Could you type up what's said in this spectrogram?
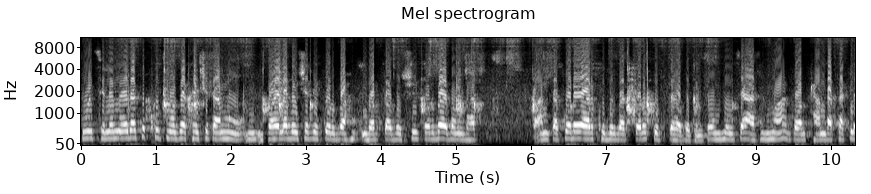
আমার ছেলে মেয়েরা তো খুব মজা খাইছে কামু পয়লা বৈশাখে করবা ভর্তা অবশ্যই করবা এবং ভাত পান্তা করো আর খুদের ভাত করো, করতে হবে কিন্তু। হয়েছে আসমা ঠান্ডা থাকলে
